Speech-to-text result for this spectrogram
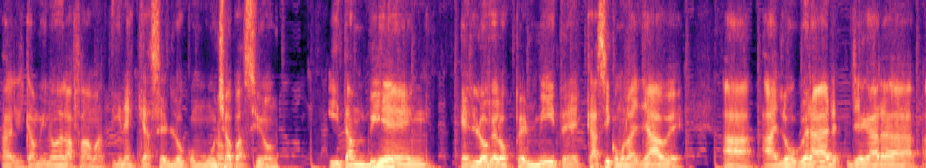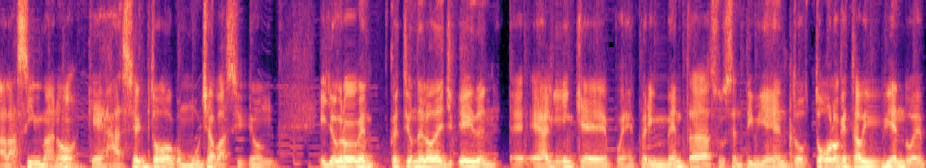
al camino de la fama. Tienes que hacerlo con mucha pasión. Y también es lo que los permite, es casi como la llave a, a lograr llegar a, a, la cima, ¿no? Que es hacer todo con mucha pasión y yo creo que en cuestión de lo de Jaden, eh, es alguien que pues experimenta sus sentimientos, todo lo que está viviendo es,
